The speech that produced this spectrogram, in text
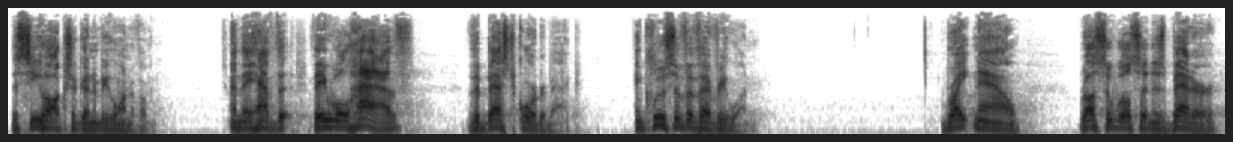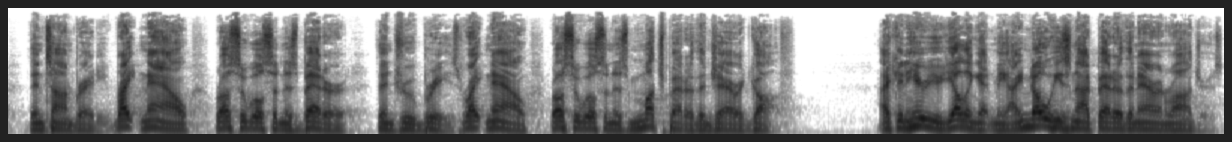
The Seahawks are going to be one of them. And they have the they will have the best quarterback, inclusive of everyone right now, Russell Wilson is better than Tom Brady. Right now, Russell Wilson is better than Drew Brees. Right now, Russell Wilson is much better than Jared Goff. I can hear you yelling at me. I know he's not better than Aaron Rodgers,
